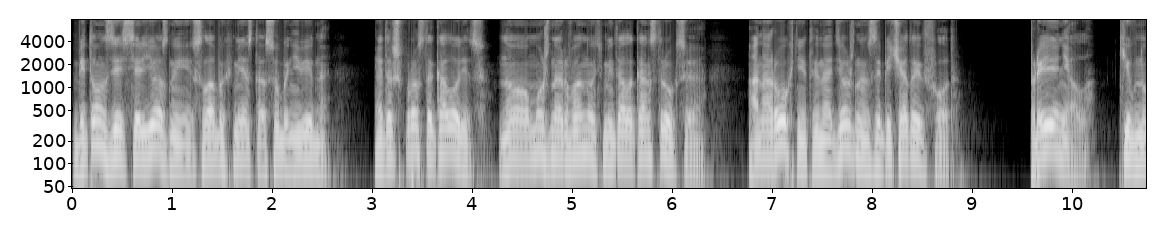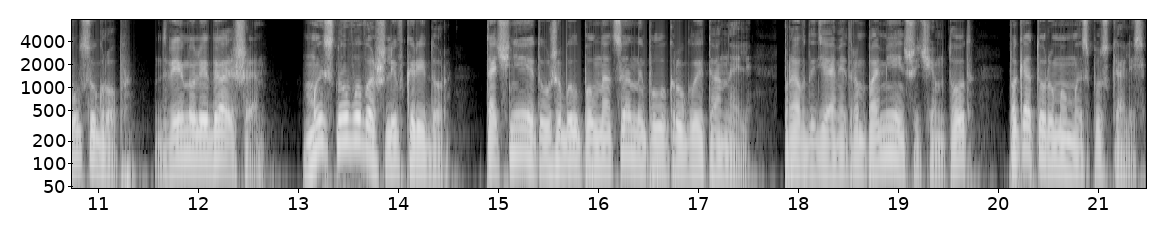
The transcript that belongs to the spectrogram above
Бетон здесь серьезный, и слабых мест особо не видно. Это ж просто колодец, но можно рвануть металлоконструкцию. Она рухнет и надежно запечатает вход». «Принял», — кивнул сугроб. «Двинули дальше». Мы снова вошли в коридор. Точнее, это уже был полноценный полукруглый тоннель. Правда, диаметром поменьше, чем тот, по которому мы спускались.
